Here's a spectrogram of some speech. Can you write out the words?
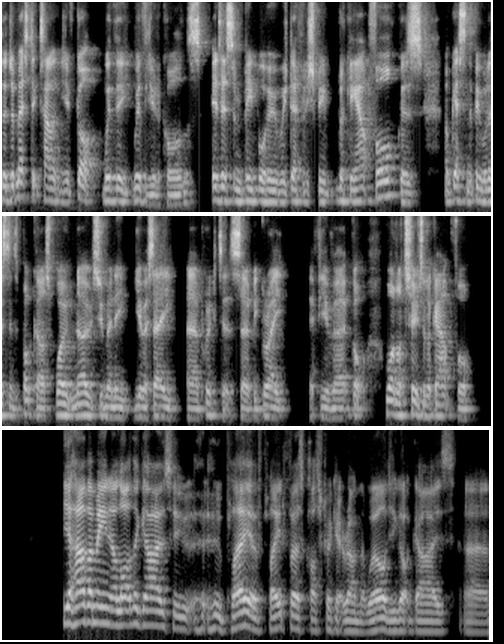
the domestic talent you've got with the with unicorns, is there some people who we definitely should be looking out for? Because I'm guessing the people listening to the podcast won't know too many USA uh, cricketers, so it'd be great if you've uh, got one or two to look out for. You have, I mean, a lot of the guys who who play have played first class cricket around the world. You got guys, uh,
